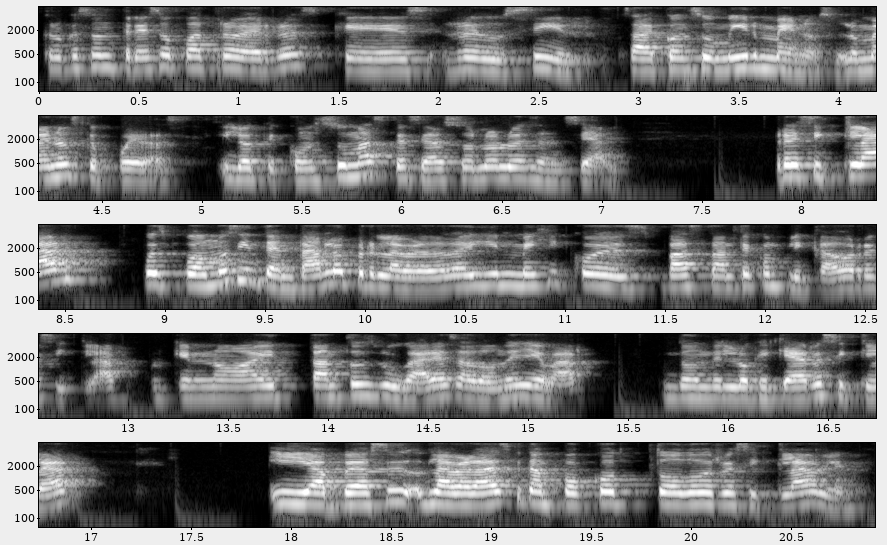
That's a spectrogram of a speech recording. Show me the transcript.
creo que son tres o cuatro R's, que es reducir, o sea, consumir menos, lo menos que puedas, y lo que consumas que sea solo lo esencial. Reciclar, pues podemos intentarlo, pero la verdad ahí en México es bastante complicado reciclar, porque no hay tantos lugares a donde llevar, donde lo que quieras reciclar. Y a veces, la verdad es que tampoco todo es reciclable.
